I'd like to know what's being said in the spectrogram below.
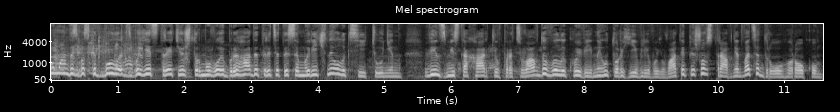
Команди з баскетболу, екс-боєць третьої штурмової бригади, 37-річний Олексій Тюнін. Він з міста Харків працював до Великої війни у торгівлі. Воювати пішов з травня 22-го року.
